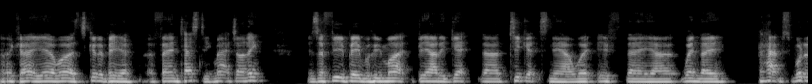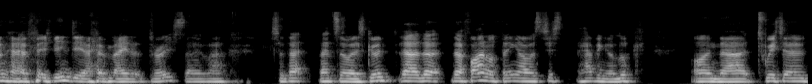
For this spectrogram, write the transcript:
Okay, yeah, well, it's going to be a, a fantastic match. I think there's a few people who might be able to get uh, tickets now if they uh, when they perhaps wouldn't have if India have made it through. So uh, so that that's always good. Uh, the the final thing, I was just having a look on uh, Twitter.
